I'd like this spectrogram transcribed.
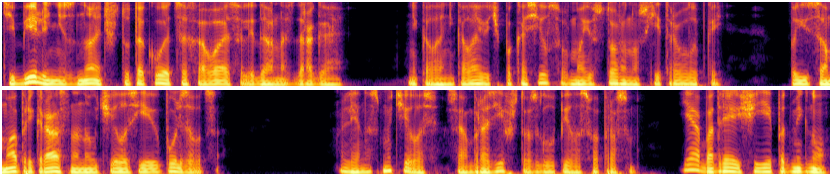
«Тебе ли не знать, что такое цеховая солидарность, дорогая?» Николай Николаевич покосился в мою сторону с хитрой улыбкой. Ты и сама прекрасно научилась ею пользоваться. Лена смутилась, сообразив, что сглупила с вопросом. Я ободряюще ей подмигнул.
